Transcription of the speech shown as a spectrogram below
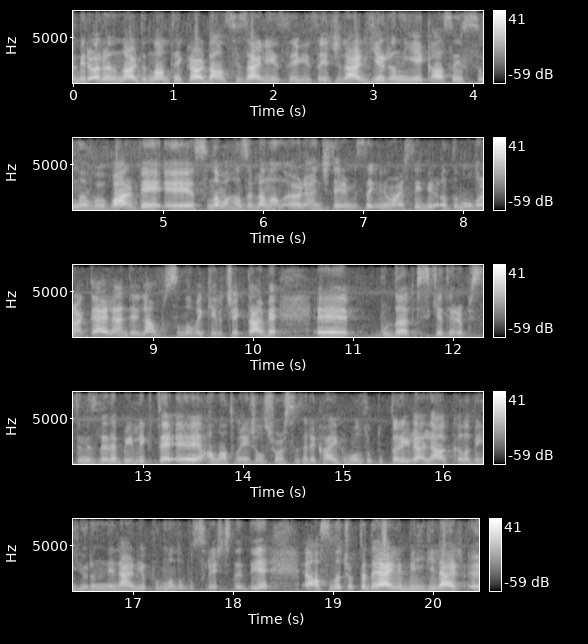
Kısa bir aranın ardından tekrardan sizlerleyiz sevgili seyirciler. Yarın YKS sınavı var ve e, sınava hazırlanan öğrencilerimiz de üniversiteye bir adım olarak değerlendirilen bu sınava girecekler ve e, burada psikoterapistimizle de birlikte e, anlatmaya çalışıyoruz sizlere kaygı bozukluklarıyla alakalı ve yarın neler yapılmalı bu süreçte diye. E, aslında çok da değerli bilgiler e,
